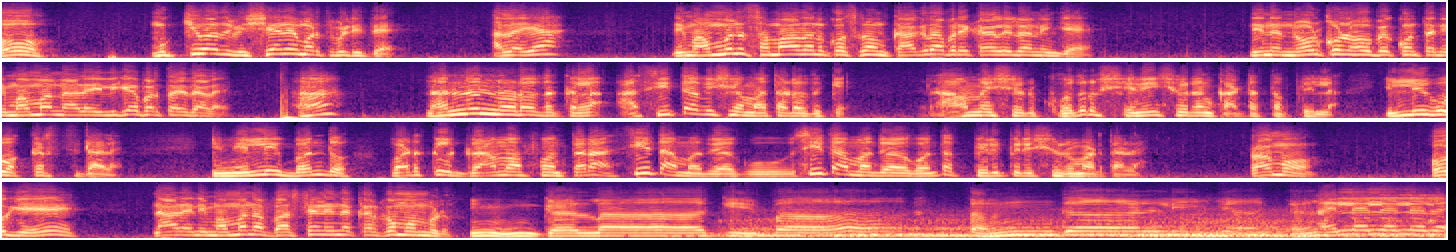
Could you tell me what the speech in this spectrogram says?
ಓ ಮುಖ್ಯವಾದ ವಿಷಯನೇ ಮರ್ತು ಬಿಟ್ಟಿದ್ದೆ ಅಲ್ಲಯ್ಯ ನಿಮ್ಮ ಅಮ್ಮನ ಸಮಾಧಾನಕ್ಕೋಸ್ಕರ ಒಂದು ಕಾಗದ ಬರೀಕಾಗಲಿಲ್ಲ ನಿಂಗೆ? ನಿನ್ನ ನೋಡ್ಕೊಂಡು ಹೋಗ್ಬೇಕು ಅಂತ ನಿಮ್ಮ ಅಮ್ಮ ನಾಳೆ ಇಲ್ಲಿಗೆ ಬರ್ತಾ ಇದ್ದಾಳೆ. ಹಾ? ನನ್ನನ್ನು ನೋಡೋದಕ್ಕಲ್ಲ ಆ ಸೀತಾ ವಿಷಯ ಮಾತಾಡೋದಕ್ಕೆ. ರಾಮೇಶ್ವರಕ್ಕೆ ಹೋದ್ರು ಶನೀಶ್ವರನ್ ಕಾಟ ತಪ್ಪಲಿಲ್ಲ. ಇಲ್ಲಿಗೂ ಒಕ್ಕರಿಸ್ತಿದ್ದಾಳೆ. ಇನ್ ಇಲ್ಲಿಗೆ ಬಂದು ವಡಕಲ್ ಗ್ರಾಮ ಫೋನ್ ತರ ಸೀತಾ ಮದ್ವೆ ಆಗು ಸೀತಾ ಮದ್ವೆ ಆಗು ಅಂತ ಪಿರಿಪಿರಿ ಶುರು ಮಾಡ್ತಾಳೆ. ರಾಮು ಹೋಗಿ. ನಾಳೆ ನಿಮ್ಮ ಅಮ್ಮನ ಬಸ್ ಸ್ಟ್ಯಾಂಡ್ ಇಂದ ಕರ್ಕೊಂಡ್ ಬಂದ್ಬಿಡು. ತಿಂಗಳಾಗಿ ಬಾ ತಂಗಾಳಿಯ ಇಲ್ಲ ಇಲ್ಲ ಇಲ್ಲ ಇಲ್ಲ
